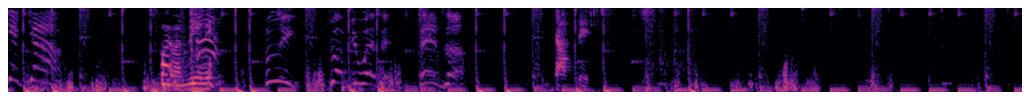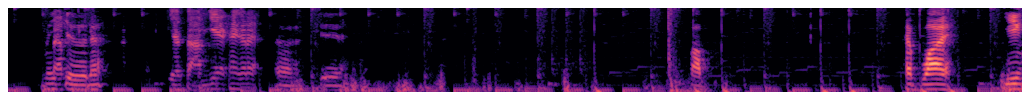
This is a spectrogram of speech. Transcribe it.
Get down. ปล่อยมันวิ่งดิ Police, drop your weapon. Hands up. จับสิ ไม่เจอนะ อย่าสามแยกให้ก็ได้ อ่าโอเค แท็บวายยิง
